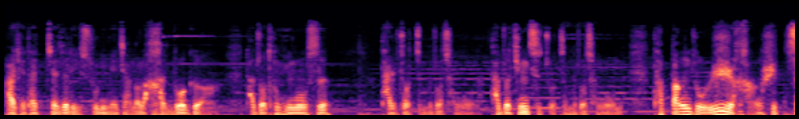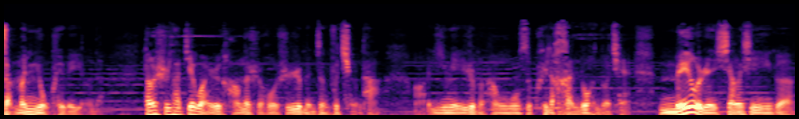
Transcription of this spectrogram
而且他在这里书里面讲到了很多个啊，他做通讯公司，他是做怎么做成功的？他做京瓷做怎么做成功的？他帮助日航是怎么扭亏为盈的？当时他接管日航的时候，是日本政府请他啊，因为日本航空公司亏了很多很多钱，没有人相信一个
